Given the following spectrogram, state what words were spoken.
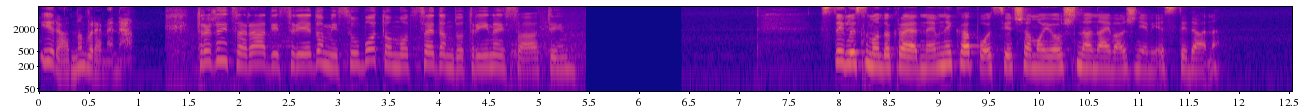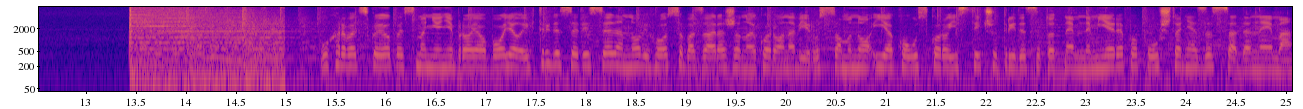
i radnog vremena. Tržnica radi srijedom i subotom od 7 do 13 sati. Stigli smo do kraja dnevnika, podsjećamo još na najvažnije vijesti dana. U Hrvatskoj opet smanjenje broja oboljelih, 37 novih osoba zaraženo je koronavirusom, no iako uskoro ističu 30-dnevne mjere, popuštanja za sada nema.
